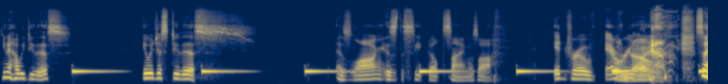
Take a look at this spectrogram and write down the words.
you know how we do this? It would just do this as long as the seatbelt sign was off. It drove oh, everyone. no. so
